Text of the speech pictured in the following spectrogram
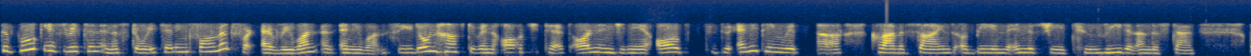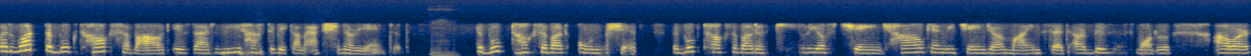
the book is written in a storytelling format for everyone and anyone. So you don't have to be an architect or an engineer or to do anything with uh, climate science or be in the industry to read and understand. But what the book talks about is that we have to become action oriented. Mm-hmm. The book talks about ownership. The book talks about a theory of change. How can we change our mindset, our business model, our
